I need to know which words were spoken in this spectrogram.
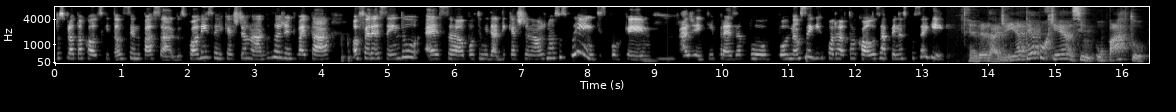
dos protocolos que estão sendo passados podem ser questionados, a gente vai estar tá oferecendo essa oportunidade de questionar os nossos clientes, porque a gente preza por, por não seguir protocolos apenas por seguir. É verdade. E até porque, assim, o parto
